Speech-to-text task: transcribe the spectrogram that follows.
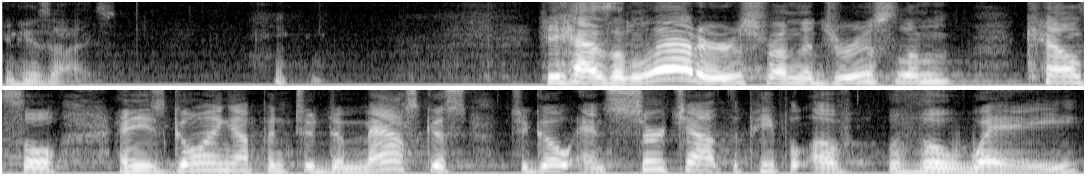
in his eyes. he has letters from the Jerusalem council, and he's going up into Damascus to go and search out the people of the way.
